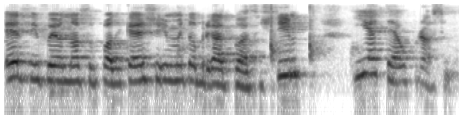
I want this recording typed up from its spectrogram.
esse foi o nosso podcast e muito obrigado por assistir. E até o próximo.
